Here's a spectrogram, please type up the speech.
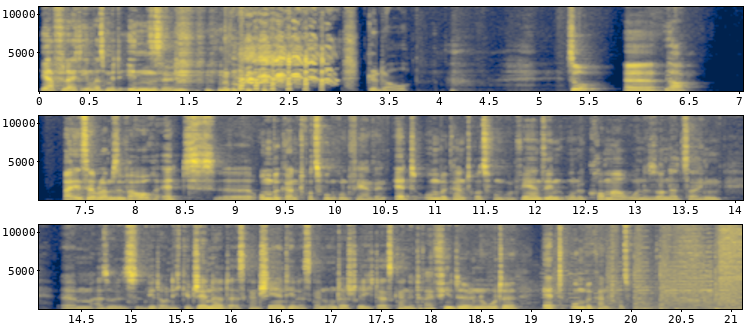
Ja, vielleicht irgendwas mit Inseln. Genau. So, äh, ja. Bei Instagram sind wir auch at, äh, unbekannt trotz Funk und Fernsehen. At unbekannt trotz Funk und Fernsehen, ohne Komma, ohne Sonderzeichen. Ähm, also das wird auch nicht gegendert, da ist kein Sternchen, da ist kein Unterstrich, da ist keine Dreiviertelnote. At unbekannt trotz Funk und Fernsehen.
